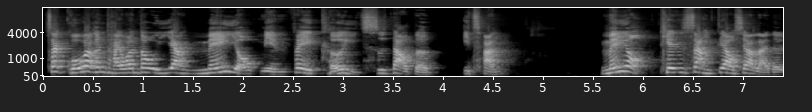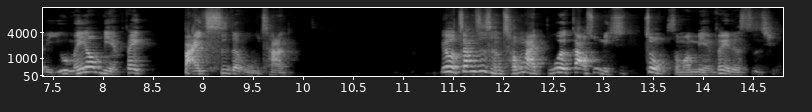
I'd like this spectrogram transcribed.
在国外跟台湾都一样，没有免费可以吃到的一餐，没有天上掉下来的礼物，没有免费白吃的午餐。因为张志成从来不会告诉你去做什么免费的事情，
